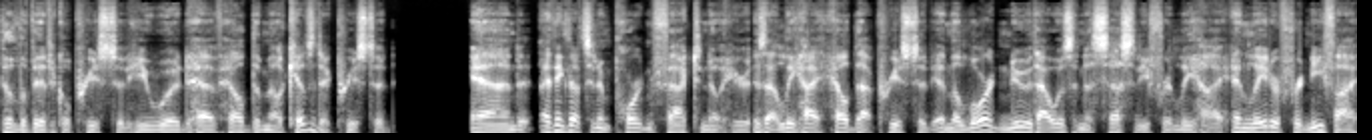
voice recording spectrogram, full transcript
the Levitical priesthood. He would have held the Melchizedek priesthood. And I think that's an important fact to note here is that Lehi held that priesthood. And the Lord knew that was a necessity for Lehi and later for Nephi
